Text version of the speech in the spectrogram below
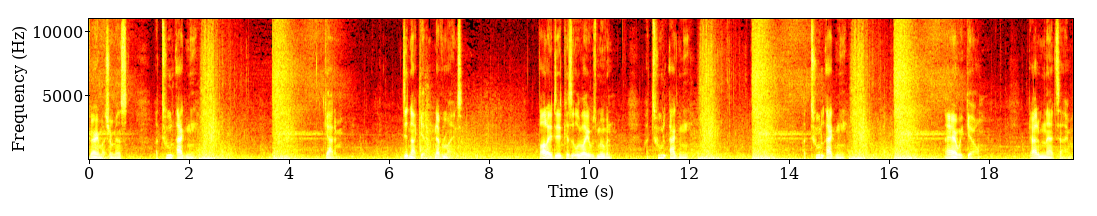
Very much a miss. Atul Agni. Got him. Did not get him. Never mind. Thought I did because it looked like it was moving. Atul Agni. Atul Agni. There we go. Got him that time.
